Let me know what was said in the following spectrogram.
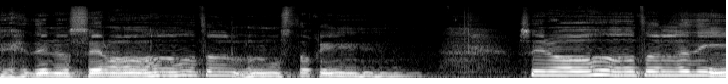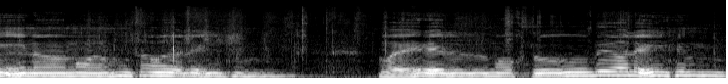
اهدنا الصراط المستقيم. صراط الذين أنعمت عليهم. غير المغضوب عليهم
